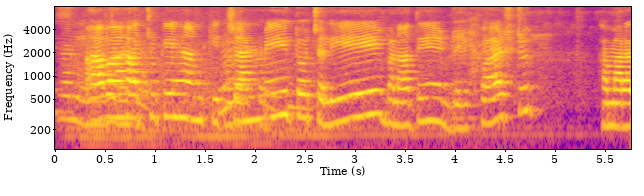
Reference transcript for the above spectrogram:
अब आ चुके हैं हम किचन में तो चलिए बनाते हैं ब्रेकफास्ट हमारा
